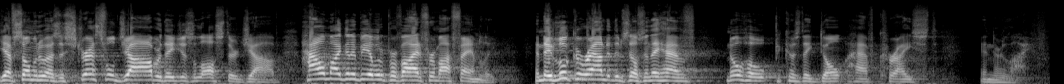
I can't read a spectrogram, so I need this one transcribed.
You have someone who has a stressful job or they just lost their job. How am I going to be able to provide for my family? And they look around at themselves and they have no hope because they don't have Christ in their life.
